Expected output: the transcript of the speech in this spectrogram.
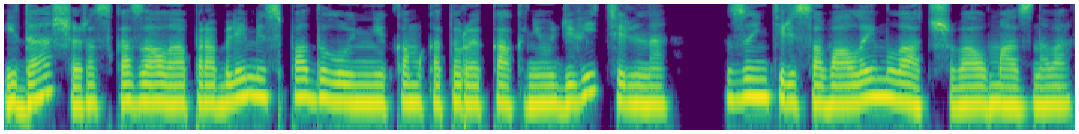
И Даша рассказала о проблеме с подлунником, которая, как ни удивительно, заинтересовала и младшего Алмазного.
